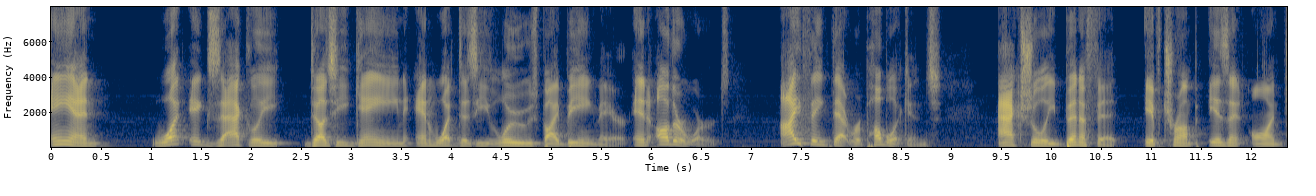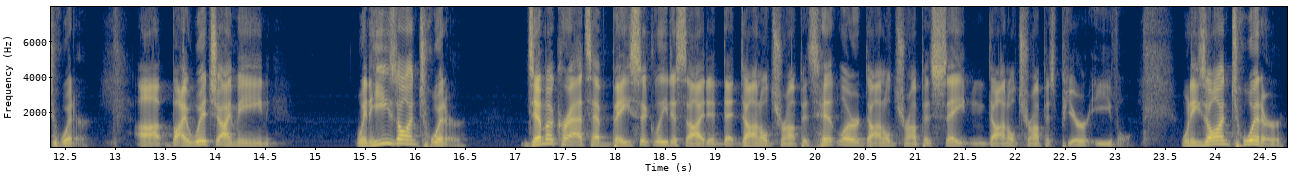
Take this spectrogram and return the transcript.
And what exactly does he gain and what does he lose by being there? In other words, I think that Republicans actually benefit if Trump isn't on Twitter. Uh, by which I mean, when he's on Twitter, Democrats have basically decided that Donald Trump is Hitler, Donald Trump is Satan, Donald Trump is pure evil. When he's on Twitter,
